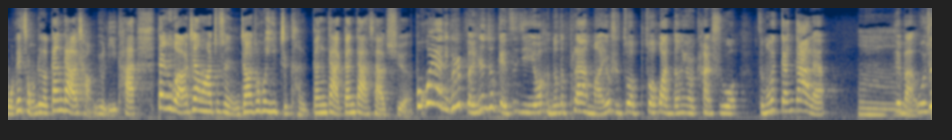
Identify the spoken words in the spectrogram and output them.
我可以从这个尴尬的场域离开。但如果要这样的话，就是你知道，就会一直很尴尬，尴尬下去。不会啊，你不是本身就给自己有很多的 plan 吗？又是做做幻灯，又是看书，怎么会尴尬嘞？嗯，对吧？我就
